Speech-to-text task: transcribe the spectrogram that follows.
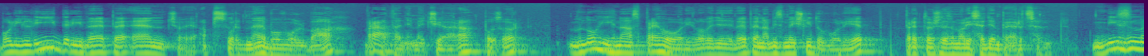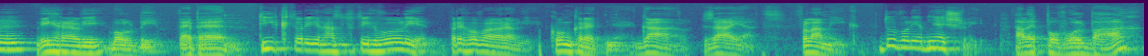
boli lídry VPN, čo je absurdné vo voľbách, vrátane Mečiara, pozor. Mnohých nás prehovorilo vedenie VPN, aby sme išli do volieb, pretože sme mali 7 my sme vyhrali voľby, VPN. Tí, ktorí nás do tých volie prehovárali, konkrétne Gál, Zajac, Flamík, do volieb nešli. Ale po voľbách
